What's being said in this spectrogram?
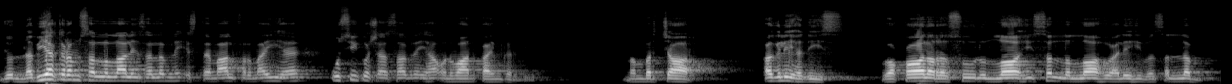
جو نبی اکرم صلی اللہ علیہ وسلم نے استعمال فرمائی ہے، اسی کو شاہ صاحب نے یہاں عنوان قائم کر دیا نمبر چار، اگلی حدیث۔ وقال رسول اللہ صلی اللہ علیہ وسلم۔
